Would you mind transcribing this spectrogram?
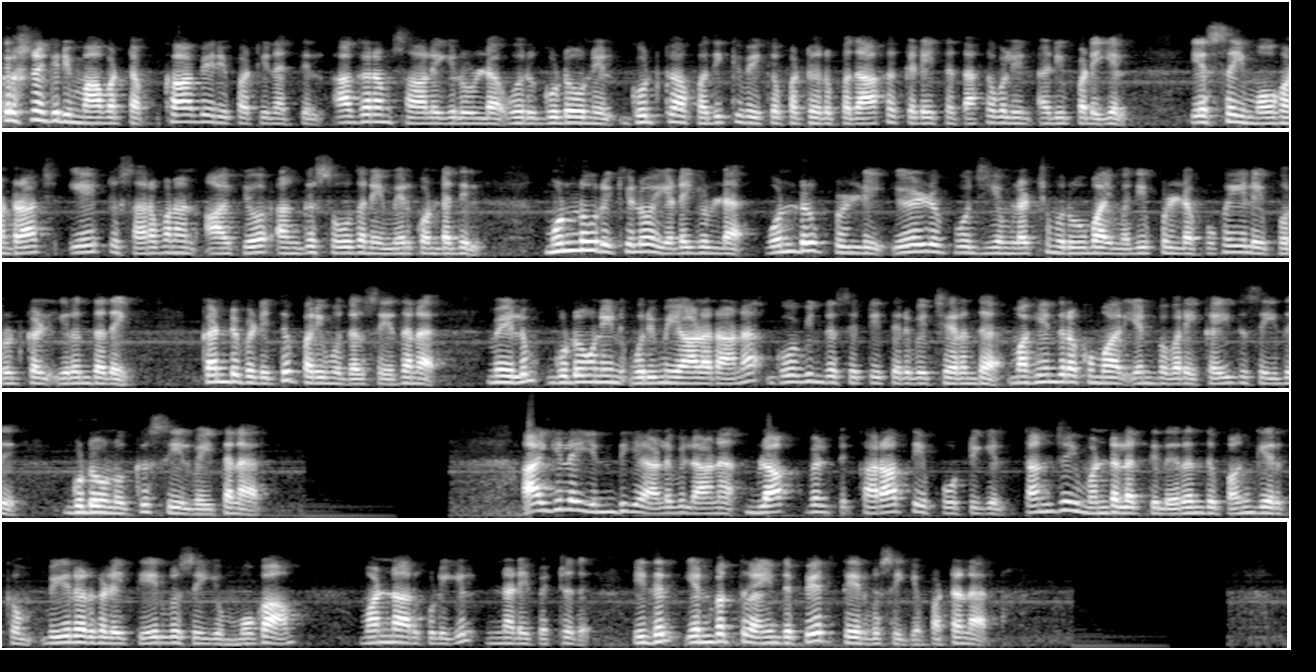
கிருஷ்ணகிரி மாவட்டம் காவேரிப்பட்டினத்தில் அகரம் சாலையில் உள்ள ஒரு குடோனில் குட்கா பதுக்கி வைக்கப்பட்டிருப்பதாக கிடைத்த தகவலின் அடிப்படையில் எஸ்ஐ மோகன்ராஜ் ஏட்டு சரவணன் ஆகியோர் அங்கு சோதனை மேற்கொண்டதில் முன்னூறு கிலோ எடையுள்ள ஒன்று புள்ளி ஏழு பூஜ்ஜியம் லட்சம் ரூபாய் மதிப்புள்ள புகையிலை பொருட்கள் இருந்ததை கண்டுபிடித்து பறிமுதல் செய்தனர். மேலும் குடோனின் உரிமையாளரான கோவிந்த செட்டி தெருவைச் சேர்ந்த மகேந்திரகுமார் என்பவரை கைது செய்து குடோனுக்கு சீல் வைத்தனர். அகில இந்திய அளவிலான பிளாக் பெல்ட் கராத்தே போட்டியில் தஞ்சை மண்டலத்திலிருந்து பங்கேற்கும் வீரர்களை தேர்வு செய்யும் முகாம் மன்னார்குடியில் நடைபெற்றது. இதில் எண்பத்து ஐந்து பேர் தேர்வு செய்யப்பட்டனர்.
